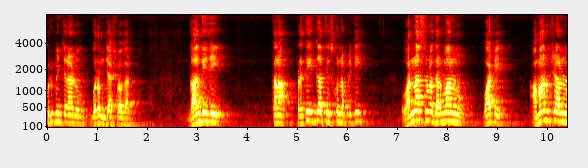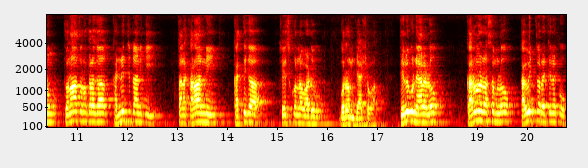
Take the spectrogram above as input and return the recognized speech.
కురిపించినాడు గురం జాషువా గారు. గాంధీజీ తన ప్రతీకగా తీసుకున్నప్పటికీ వర్ణాశ్రమ ధర్మాలను వాటి అమానుషాలను తునాతునకలుగా ఖండించడానికి తన కళాన్ని కత్తిగా చేసుకున్నవాడు గుర్రం జాషవా. తెలుగు నేలలో కరుణ రసంలో కవిత్వ రచనకు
